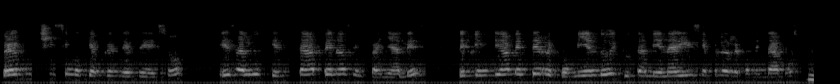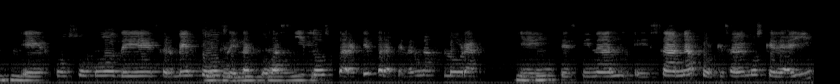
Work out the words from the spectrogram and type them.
pero hay muchísimo que aprender de eso. Es algo que está apenas en pañales. Definitivamente recomiendo, y tú también, ahí siempre les recomendamos, el consumo de fermentos, de, lactobacilos. ¿Para qué? Para tener una flora eh, intestinal eh, sana, porque sabemos que de ahí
